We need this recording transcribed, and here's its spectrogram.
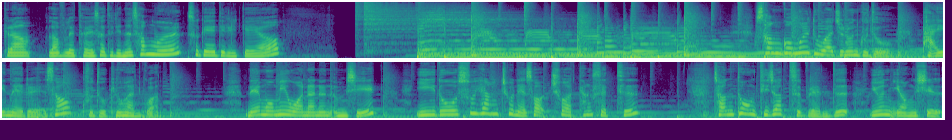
그럼 러브레터에서 드리는 선물 소개해 드릴게요. 성공을 도와주는 구두 바이네르에서 구두 교환권. 내 몸이 원하는 음식 이도 수향촌에서 추어탕 세트. 전통 디저트 브랜드 윤영실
